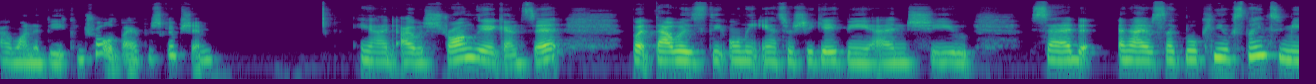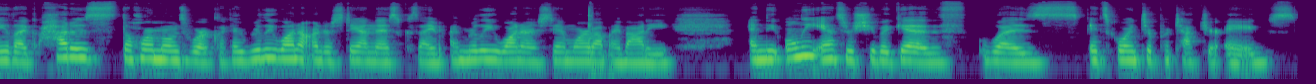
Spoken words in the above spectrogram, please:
I want to be controlled by a prescription. And I was strongly against it. But that was the only answer she gave me. And she said and i was like well can you explain to me like how does the hormones work like i really want to understand this because I, I really want to understand more about my body and the only answer she would give was it's going to protect your eggs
